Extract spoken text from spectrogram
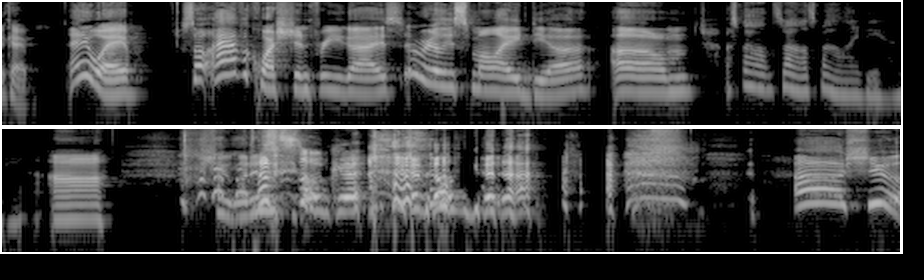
Okay. Anyway, so I have a question for you guys. A really small idea. Um, a small, small, small idea. Uh, shoot. What is? That's so good. Yeah, that was good. oh shoot.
